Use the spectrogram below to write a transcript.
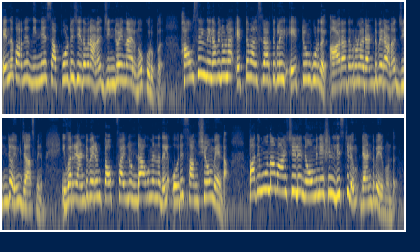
എന്ന് പറഞ്ഞ് നിന്നെ സപ്പോർട്ട് ചെയ്തവനാണ് ജിൻഡോ എന്നായിരുന്നു കുറിപ്പ്. ഹൗസിൽ നിലവിലുള്ള എട്ട് മത്സരാർത്ഥികളിൽ ഏറ്റവും കൂടുതൽ ആരാധകരുള്ള രണ്ടുപേരാണ് ജിൻഡോയും ജാസ്മിനും. ഇവർ രണ്ടുപേരും ടോപ്പ് ഫൈവിൽ ഉണ്ടാകുമെന്നതിൽ ഒരു സംശയവും വേണ്ട. പതിമൂന്നാം ആഴ്ചയിലെ നോമിനേഷൻ ലിസ്റ്റിലും രണ്ടുപേരുമുണ്ട്.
